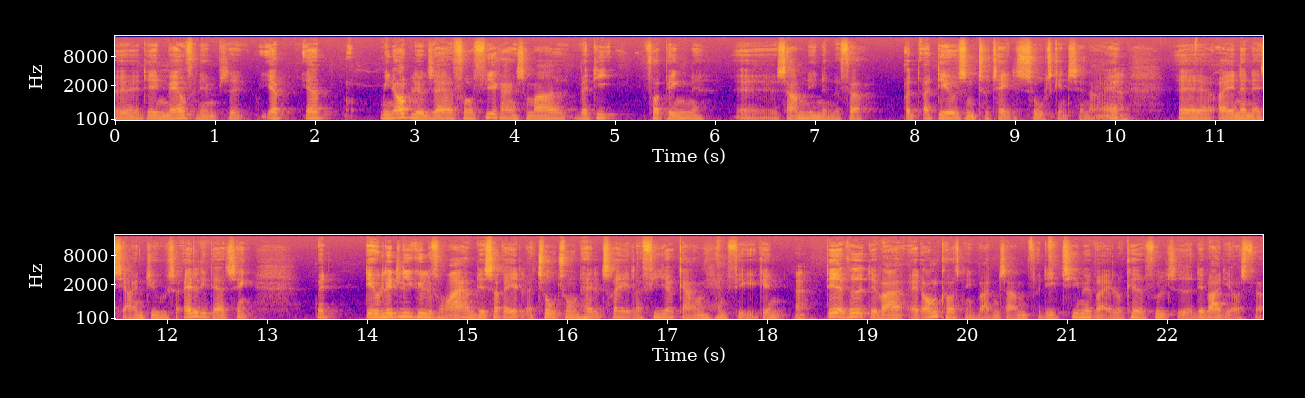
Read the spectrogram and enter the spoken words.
øh, det er en mavefornemmelse. Jeg, jeg, min oplevelse er, at jeg får fire gange så meget værdi for pengene øh, sammenlignet med før. Og, og det er jo sådan en totalt solskinsscenarie. Ja. Øh, og ananas i egen juice og alle de der ting. Men det er jo lidt ligegyldigt for mig, om det så reelt er to, to og en halv, tre eller fire gange, han fik igen. Ja. Det jeg ved, det var, at omkostningen var den samme, fordi teamet var allokeret fuldtid, og det var de også før.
